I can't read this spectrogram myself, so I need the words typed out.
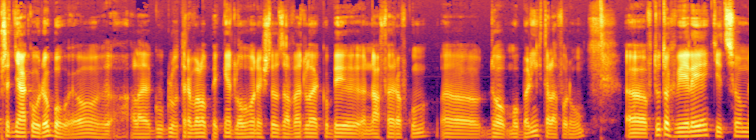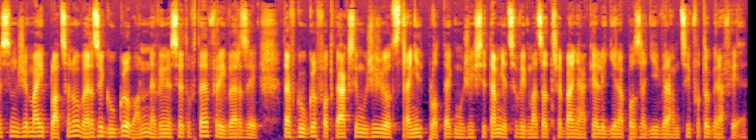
před nějakou dobou, jo, ale Google trvalo pěkně dlouho, než to zavedlo jakoby na férovku eh, do mobilních telefonů. Eh, v tuto chvíli ti, co myslím, že mají placenou verzi Google One, nevím, jestli je to v té free verzi, tak v Google fotkách si můžeš odstranit plotek, můžeš si tam něco vymazat, třeba nějaké lidi na pozadí v rámci fotografie.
